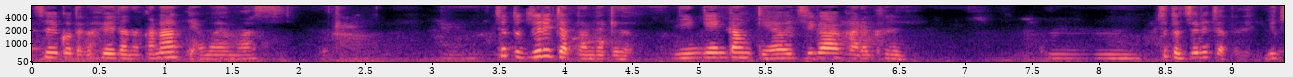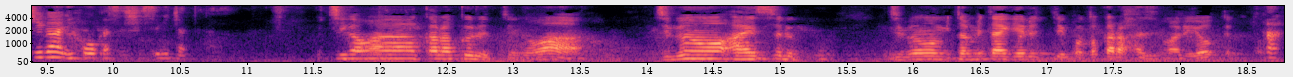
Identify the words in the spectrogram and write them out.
そういうことが増えたのかなって思います。ちょっとずれちゃったんだけど、人間関係は内側から来る。うん、ちょっとずれちゃったね。内側にフォーカスしすぎちゃった内側から来るっていうのは、自分を愛する、自分を認めてあげるっていうことから始まるよってこと。な。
